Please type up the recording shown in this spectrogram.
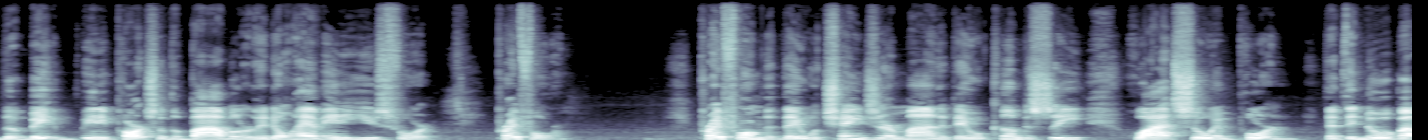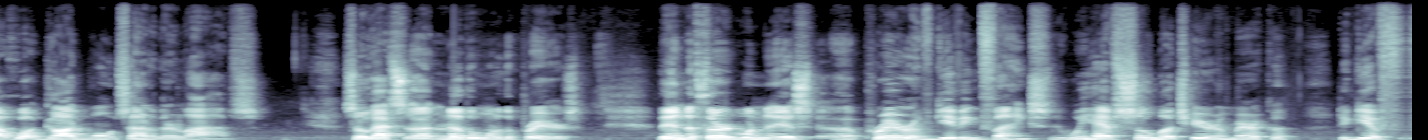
the any parts of the Bible or they don't have any use for it. Pray for them. Pray for them that they will change their mind, that they will come to see why it's so important that they know about what God wants out of their lives. So that's uh, another one of the prayers. Then the third one is a prayer of giving thanks. We have so much here in America to give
